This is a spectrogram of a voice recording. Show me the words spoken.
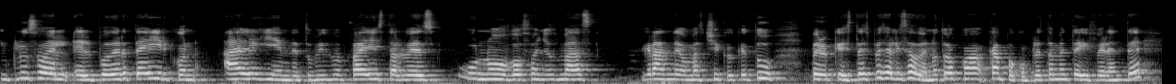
incluso el, el, poderte ir con alguien de tu mismo país, tal vez uno o dos años más grande o más chico que tú, pero que está especializado en otro campo completamente diferente,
